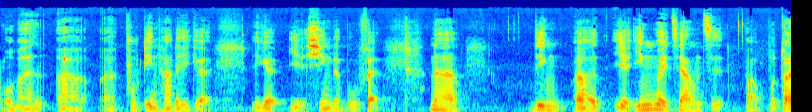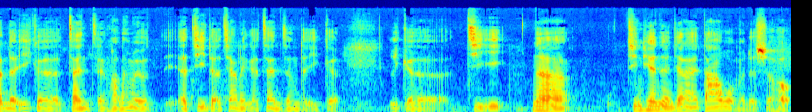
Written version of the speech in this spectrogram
我们呃呃普定他的一个一个野心的部分，那另呃也因为这样子啊不断的一个战争哈，他们有呃记得这样的一个战争的一个一个记忆。那今天人家来打我们的时候，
